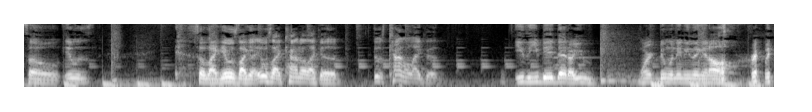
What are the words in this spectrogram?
so it was so like it was like a, it was like kind of like a it was kind of like a either you did that or you weren't doing anything at all. Really,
